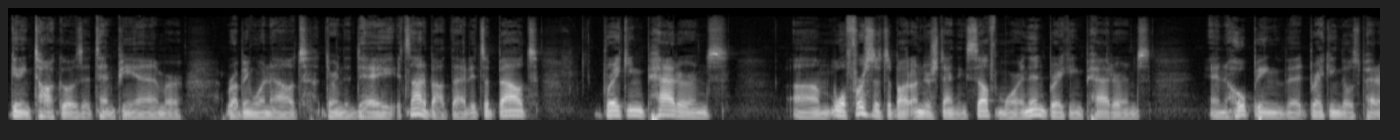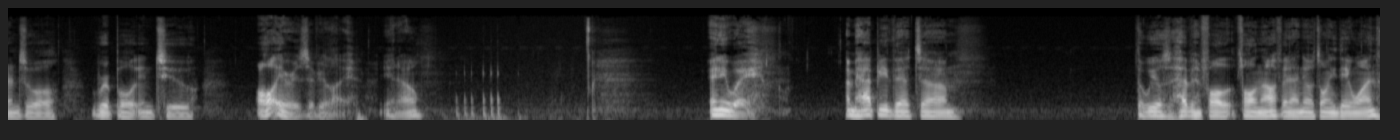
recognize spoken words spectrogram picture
getting tacos at 10 p.m. or rubbing one out during the day. It's not about that. It's about breaking patterns. Um, well, first it's about understanding self more, and then breaking patterns, and hoping that breaking those patterns will ripple into all areas of your life. You know. Anyway, I'm happy that um, the wheels haven't fall, fallen off, and I know it's only day one,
